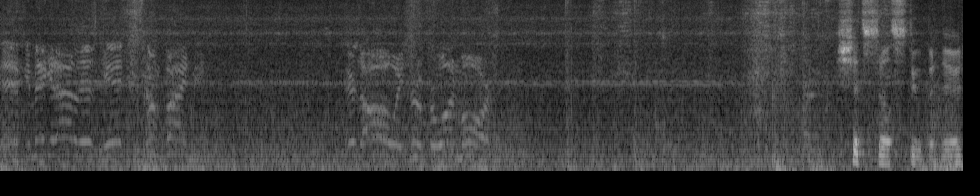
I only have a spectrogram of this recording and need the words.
If you make it out of this, kid, come find me. There's always room for one more. Shit's so stupid, dude.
